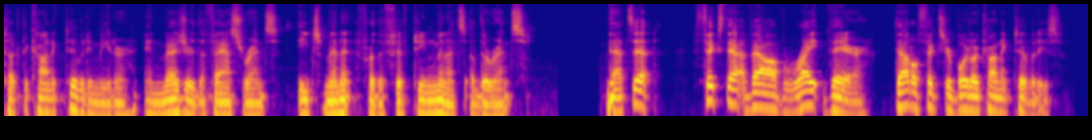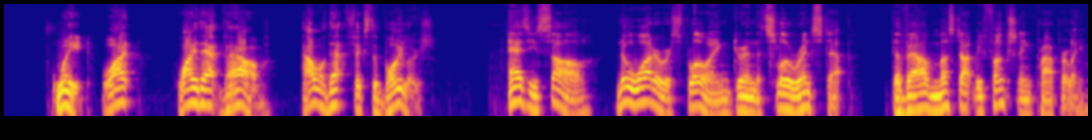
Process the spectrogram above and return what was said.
took the conductivity meter and measured the fast rinse each minute for the 15 minutes of the rinse. That's it. Fix that valve right there. That'll fix your boiler connectivities. Wait, what? Why that valve? How will that fix the boilers? As you saw, no water was flowing during the slow rinse step. The valve must not be functioning properly.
